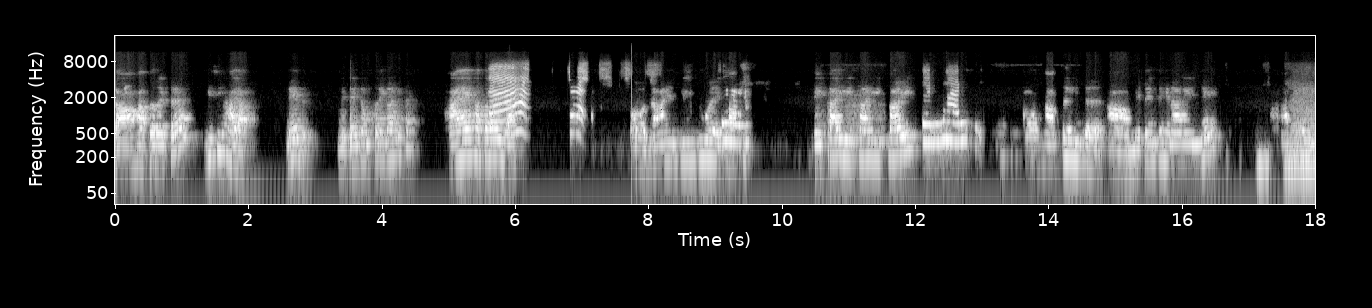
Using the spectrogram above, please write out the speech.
14ට 26ක් නේද? මෙතෙන්ට උත්තරේ ගන්න එපා. 6යි 4යි 10. ඔව් 10 බිඳුව එකක් දෙකයි එකයි එකයි හතලිද ආ මෙතෙන්ට හෙනාගෙන ඉන්නේ හතලි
